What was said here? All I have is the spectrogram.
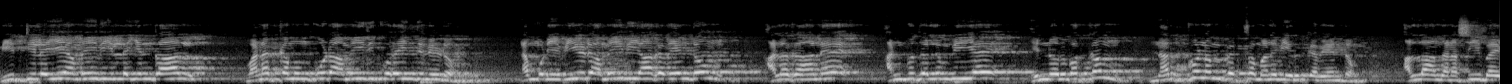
வீட்டிலேயே அமைதி இல்லை என்றால் வணக்கமும் கூட அமைதி குறைந்துவிடும் நம்முடைய வீடு அமைதியாக வேண்டும். அழகான அன்பு தழும்பிய இன்னொரு பக்கம் நற்குணம் பெற்ற மனைவி இருக்க வேண்டும். அல்லாஹ் அந்த நசீபை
